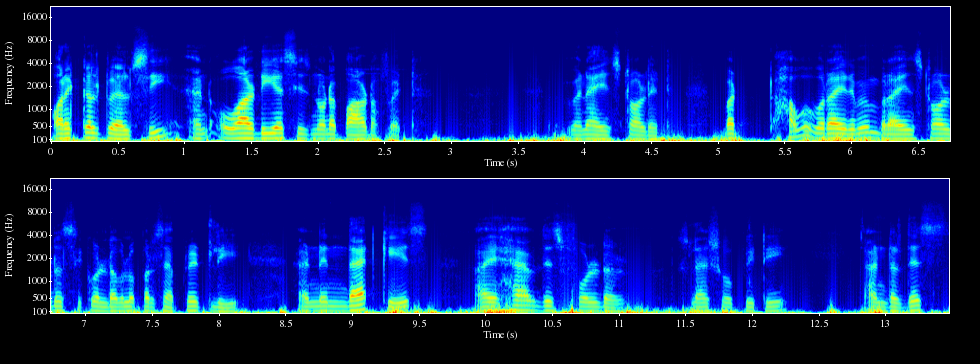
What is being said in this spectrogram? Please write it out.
Oracle 12c and ORDS is not a part of it when I installed it however I remember I installed a SQL developer separately and in that case I have this folder slash opt under this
